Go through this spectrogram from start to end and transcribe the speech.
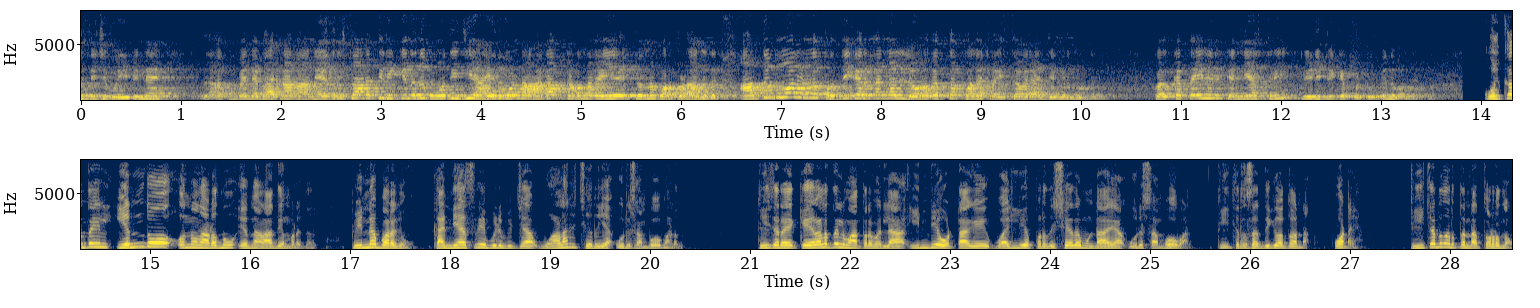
ചിന്തിച്ചു പോയി. പിന്നെ പിന്നെ ഭരണ നേതൃസ്ഥാനത്തിരിക്കുന്നത് മോദിജി ആയതുകൊണ്ടാകാം കടന്ന കൈയേക്കൊന്നും പുറപ്പെടാഞ്ഞത്. അതുപോലുള്ള പ്രതികരണങ്ങൾ ലോകത്തെ പല ക്രൈസ്തവ രാജ്യങ്ങളിൽ നിന്നുണ്ട് കൊൽക്കത്തയിൽ ഒരു കന്യാസ്ത്രീ പീഡിപ്പിക്കപ്പെട്ടു എന്ന് പറഞ്ഞു കൊൽക്കത്തയിൽ എന്തോ ഒന്ന് നടന്നു എന്നാണ് ആദ്യം പറഞ്ഞത്. പിന്നെ പറഞ്ഞു കന്യാസ്ത്രീയെ പീഡിപ്പിച്ച വളരെ ചെറിയ ഒരു സംഭവമാണ്. ടീച്ചറെ കേരളത്തിൽ മാത്രമല്ല ഇന്ത്യ ഒട്ടാകെ വലിയ പ്രതിഷേധമുണ്ടായ ഒരു സംഭവമാണ്. ടീച്ചർ ശ്രദ്ധിക്കാത്തോണ്ട പോട്ടെ. ടീച്ചർ നിർത്തണ്ട തുറന്നോ.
